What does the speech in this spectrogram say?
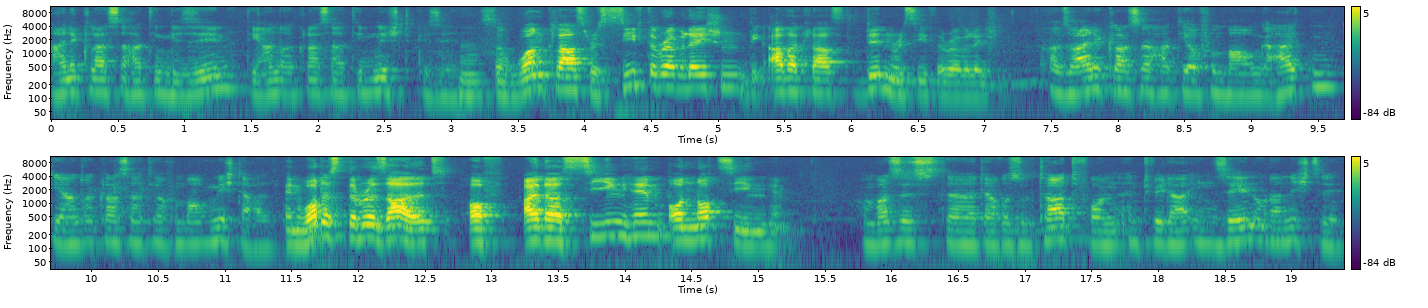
Eine Klasse hat ihn gesehen, die andere Klasse hat ihn nicht gesehen. So, one class received the revelation, the other class didn't receive the revelation. Also eine Klasse hat die Offenbarung gehalten, die andere Klasse hat die Offenbarung nicht erhalten. And what is the result of either seeing him or not seeing him? Und was ist äh, der Resultat von entweder ihn sehen oder nicht sehen?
